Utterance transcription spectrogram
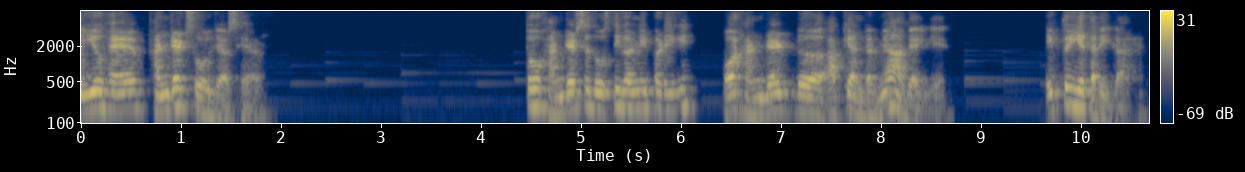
you have hundred soldiers here तो हंड्रेड से दोस्ती करनी पड़ेगी और हंड्रेड आपके अंडर में आ जाएँगे। एक तो ये तरीका है।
